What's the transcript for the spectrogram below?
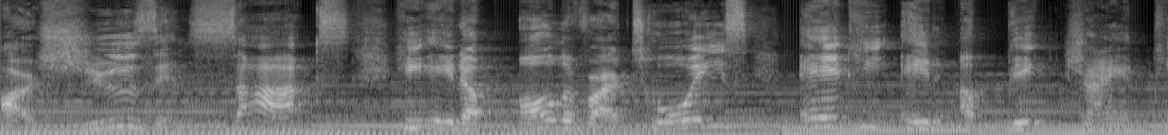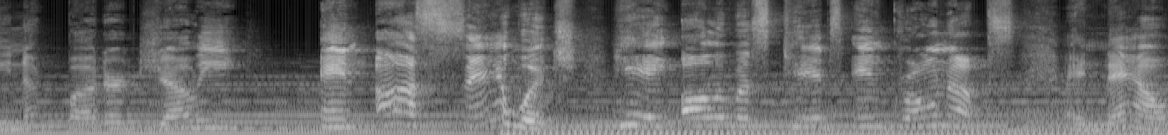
Our shoes and socks, he ate up all of our toys, and he ate a big giant peanut butter jelly and a sandwich. He ate all of us kids and grown-ups. And now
